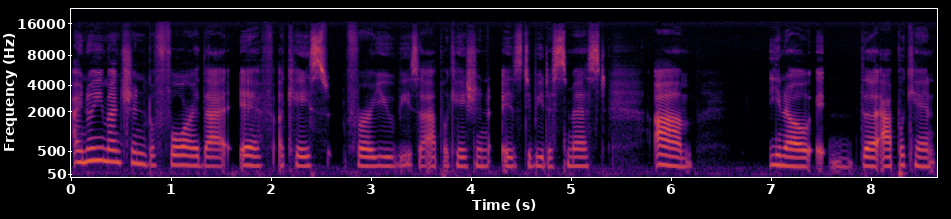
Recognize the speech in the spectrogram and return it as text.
I know you mentioned before that if a case for a U visa application is to be dismissed, um, you know, the applicant,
